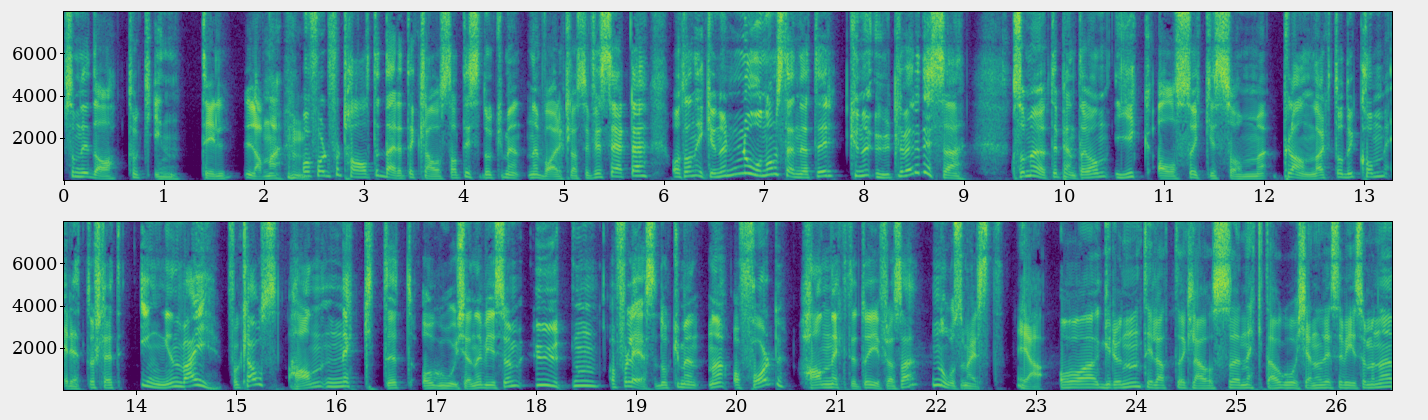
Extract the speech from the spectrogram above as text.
som de da tok inn til landet. Mm. Og Ford fortalte deretter Klaus at disse dokumentene var klassifiserte, og at han ikke under noen omstendigheter kunne utlevere disse. Så møtet i Pentagon gikk altså ikke som planlagt, og de kom rett og slett ingen vei, for Klaus han nektet å godkjenne visum uten å få lese dokumentene, og Ford han nektet å gi fra seg noe som helst. Ja, og Grunnen til at Klaus nekta å godkjenne disse visumene,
